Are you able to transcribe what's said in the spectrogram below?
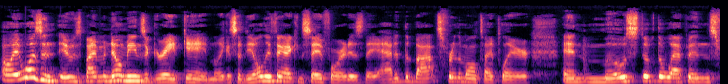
Oh, it wasn't. It was by no means a great game. Like I said, the only thing I can say for it is they added the bots for the multiplayer, and most of the weapons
